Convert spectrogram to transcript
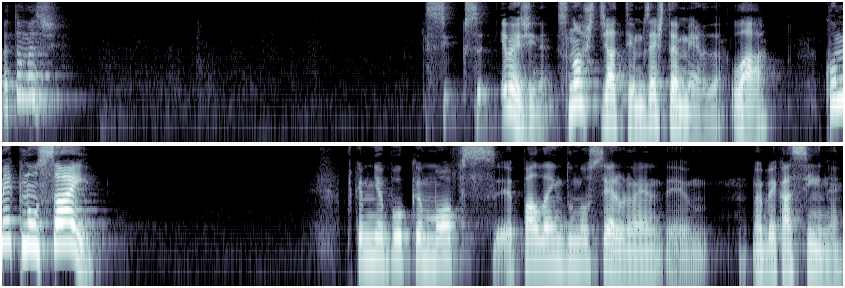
Então, mas Se, se, imagina, se nós já temos esta merda lá, como é que não sai? Porque a minha boca move-se para além do meu cérebro, não é? é uma beca assim, não é?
